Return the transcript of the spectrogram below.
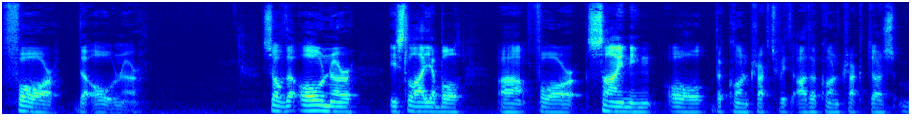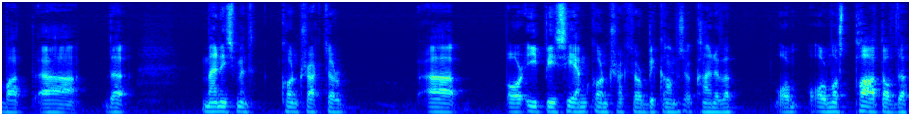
for the owner. So the owner is liable uh, for signing all the contracts with other contractors, but the management contractor or EPCM contractor becomes a kind of a almost part of the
